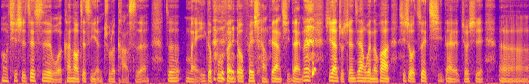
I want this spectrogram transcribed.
哦，其实这次我看到这次演出的卡斯，这每一个部分都非常非常期待。那既然主持人这样问的话，其实我最期待的就是呃。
